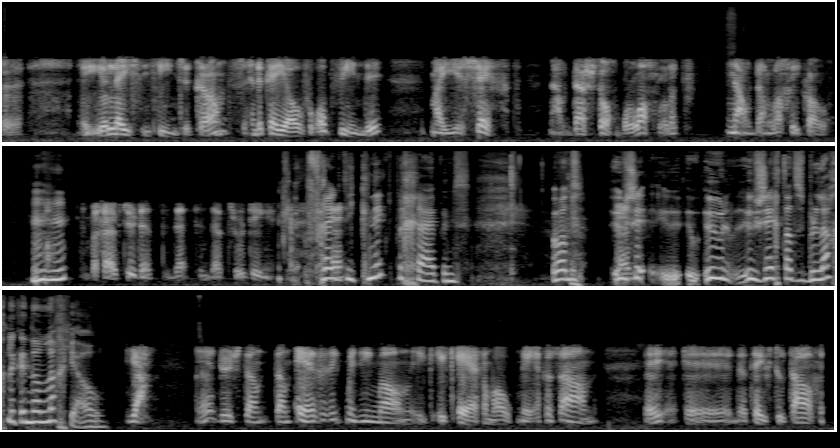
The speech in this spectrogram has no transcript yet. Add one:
je leest iets in zijn krant en daar kan je over opwinden. Maar je zegt, nou dat is toch belachelijk. Nou, dan lach ik al. Mm Begrijpt u dat, dat, dat soort dingen? Freek die knikt begrijpend. Want u, u, u, u, zegt dat is belachelijk en dan lach je al. Ja, hè, dus dan, dan erger ik me die man. Ik, ik erger me ook nergens aan. Hè, uh, dat heeft totaal geen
